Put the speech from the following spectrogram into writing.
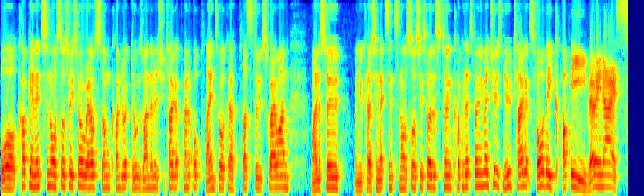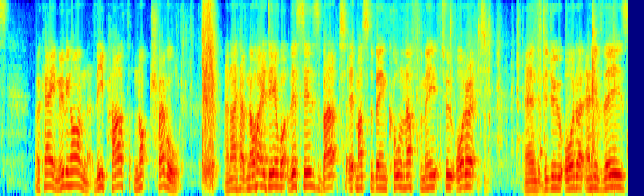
or copy an instant or sorcery spell, Ral Storm Conduit deals 1 damage to target opponent or planeswalker, plus 2, scry 1, minus 2, when you cast your next instant or sorcery spell this turn, copy that spell. You may choose new targets for the copy. Very nice. Okay, moving on. The Path Not Traveled. And I have no idea what this is, but it must have been cool enough for me to order it. And did you order any of these?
